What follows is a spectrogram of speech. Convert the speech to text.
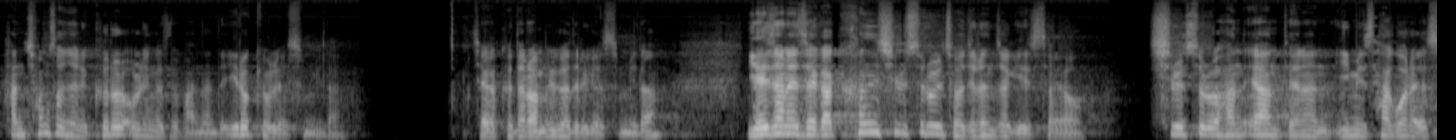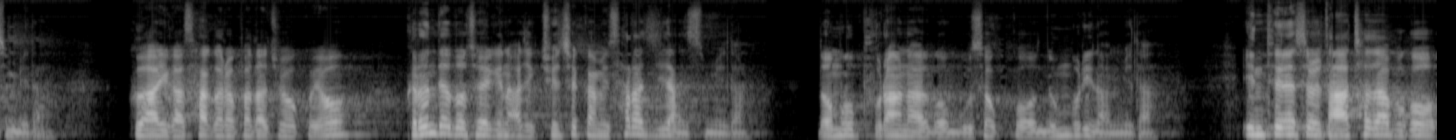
한 청소년이 글을 올린 것을 봤는데 이렇게 올렸습니다. 제가 그대로 한번 읽어드리겠습니다. 예전에 제가 큰 실수를 저지른 적이 있어요. 실수를 한 애한테는 이미 사과를 했습니다. 그 아이가 사과를 받아 주었고요. 그런데도 저에게는 아직 죄책감이 사라지지 않습니다. 너무 불안하고 무섭고 눈물이 납니다. 인터넷을 다 찾아보고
